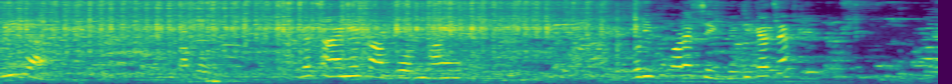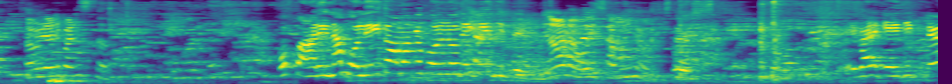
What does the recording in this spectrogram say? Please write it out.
কিটা কাপড় এটা সাইনের কাপড় নয় গরিব পড়া শিখবে ঠিক আছে? তাহলে জানি পারিস তো। ও পারে না বলেই তো আমাকে বলল দেখিয়ে দিতে। না না ওই সাবুন এবার এই দিকটা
